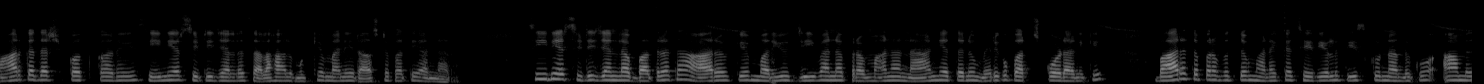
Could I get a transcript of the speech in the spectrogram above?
మార్గదర్శకత్వానికి సీనియర్ సిటిజన్ల సలహాలు ముఖ్యమని రాష్ట్రపతి అన్నారు. సీనియర్ సిటిజన్ల భద్రత ఆరోగ్యం మరియు జీవన ప్రమాణ నాణ్యతను మెరుగుపరచుకోవడానికి భారత ప్రభుత్వం అనేక చర్యలు తీసుకున్నందుకు ఆమె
